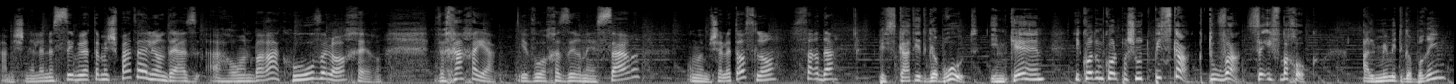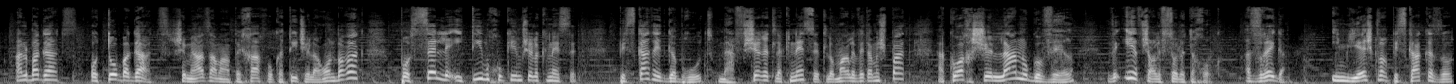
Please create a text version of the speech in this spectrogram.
המשנה לנשיא בית המשפט העליון דאז, אהרן ברק, הוא ולא אחר. וכך היה, יבוא החזיר נאסר, וממשלת אוסלו שרדה. פסקת התגברות, אם כן, היא קודם כל פשוט פסקה, כתובה, סעיף בחוק. על מי מתגברים? על בג"ץ. אותו בג"ץ שמאז המהפכה החוקתית של אהרן ברק פוסל לעיתים חוקים של הכנסת. פסקת ההתגברות מאפשרת לכנסת לומר לבית המשפט, הכוח שלנו גובר ואי אפשר לפסול את החוק. אז רגע, אם יש כבר פסקה כזאת,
